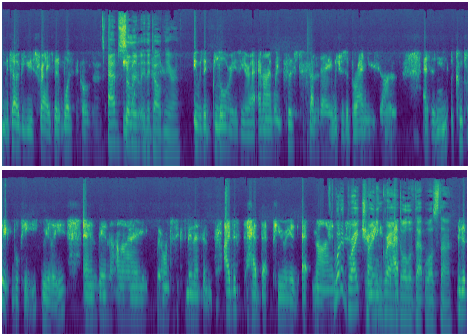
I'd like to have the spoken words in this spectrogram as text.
it's overused phrase, but it was the golden Absolutely, the golden era. It was a glorious era, and I went first to Sunday, which was a brand new show, as a, n- a complete rookie, really, and then I went on to Sixty Minutes, and I just had that period at nine. What a great training ground all of that was, though. It was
